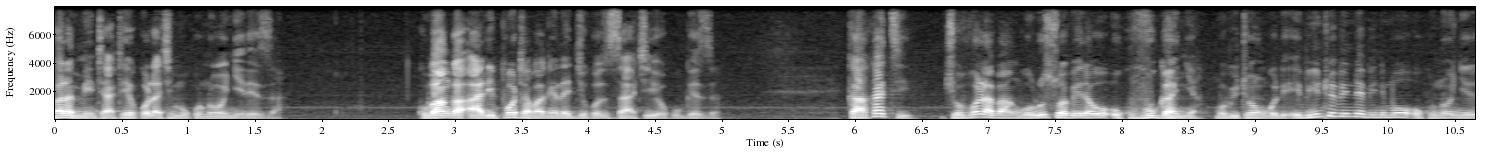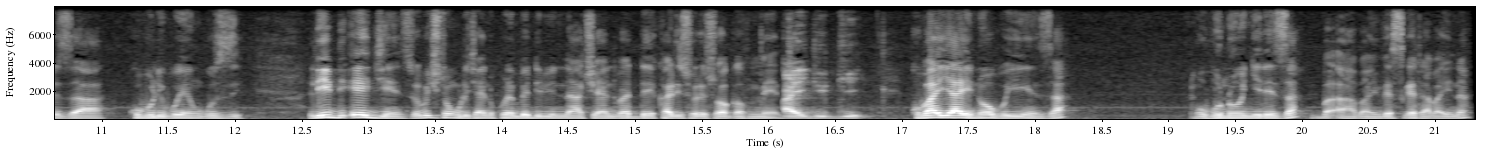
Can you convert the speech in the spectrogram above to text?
palamenti ate ekola ki mu kunoonyereza? Kubanga alipoota bagenda gikozesa ki eyokugeza? Kakati kyova olabanga oluusi wabeerawo okuvuganya mu bitongole ebintu ebirina birimu okunoonyereza ku buli bw'enguzi. Lead agents oba ekitongole kyandikulembedde binnaakyo yandibadde kaliisoleso wa gavumenti. Kuba ye alina obuyinza obunoonyereza ba- abainvestigata abalina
